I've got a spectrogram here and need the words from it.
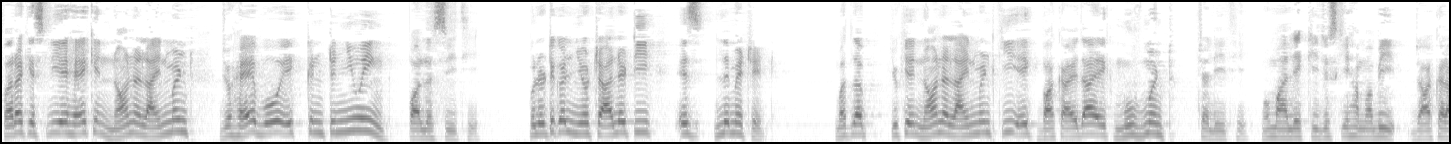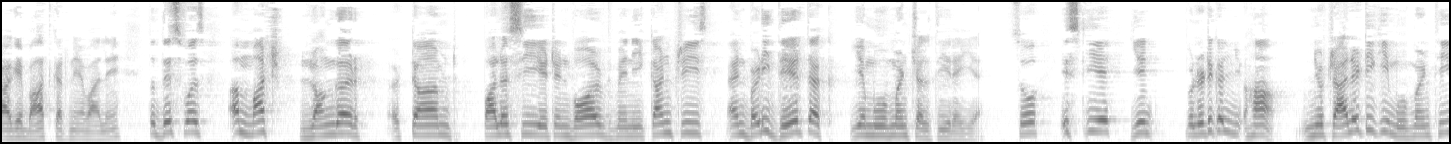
فرق اس لیے ہے کہ نان الائنمنٹ جو ہے وہ ایک کنٹینیوئنگ پالیسی تھی پولیٹیکل نیوٹریلٹی از لمیٹڈ مطلب کیونکہ نان الائنمنٹ کی ایک باقاعدہ ایک موومنٹ چلی تھی ممالک کی جس کی ہم ابھی جا کر آگے بات کرنے والے ہیں تو this was a much longer termed policy it involved many countries and بڑی دیر تک یہ موومنٹ چلتی رہی ہے سو so, اس لیے یہ پولیٹیکل ہاں نیوٹریلٹی کی موومنٹ تھی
